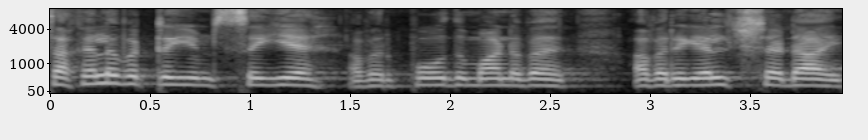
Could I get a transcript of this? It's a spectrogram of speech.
சகலவற்றையும் செய்ய அவர் போதுமானவர். அவர் எல் ஷடாய்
